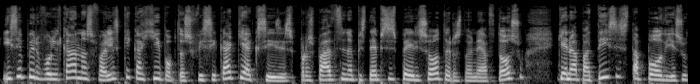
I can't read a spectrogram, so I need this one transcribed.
είσαι υπερβολικά ανασφαλής και καχύποπτος. Φυσικά και αξίζεις. Προσπάθησε να πιστέψεις περισσότερο στον εαυτό σου και να πατήσεις τα πόδια σου.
